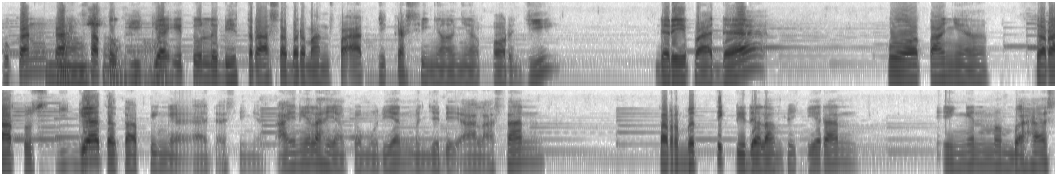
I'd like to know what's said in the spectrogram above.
Bukankah satu giga itu lebih terasa bermanfaat jika sinyalnya 4G daripada kuotanya 100 giga tetapi nggak ada sinyal. Nah, inilah yang kemudian menjadi alasan terbetik di dalam pikiran ingin membahas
